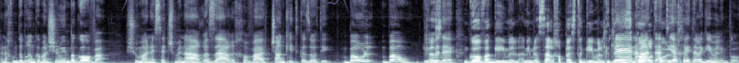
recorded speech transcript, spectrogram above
אנחנו מדברים גם על שינויים בגובה. שומה נעשית שמנה, רזה, רחבה, צ'אנקית כזאת, בואו, בואו, להיבדק. אז גובה גימל, אני מנסה לחפש את הגימל כדי כן, לזכור את, הכל. כן, את תהיי אחראית על הגימלים פה.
